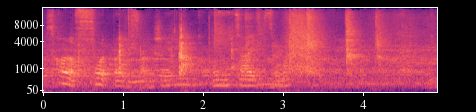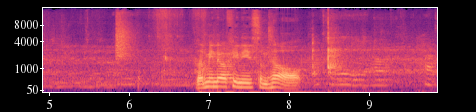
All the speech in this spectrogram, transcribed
It's called a foot, but it's actually inside is a muscle. Let me know if you need some help. Okay, I'll have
